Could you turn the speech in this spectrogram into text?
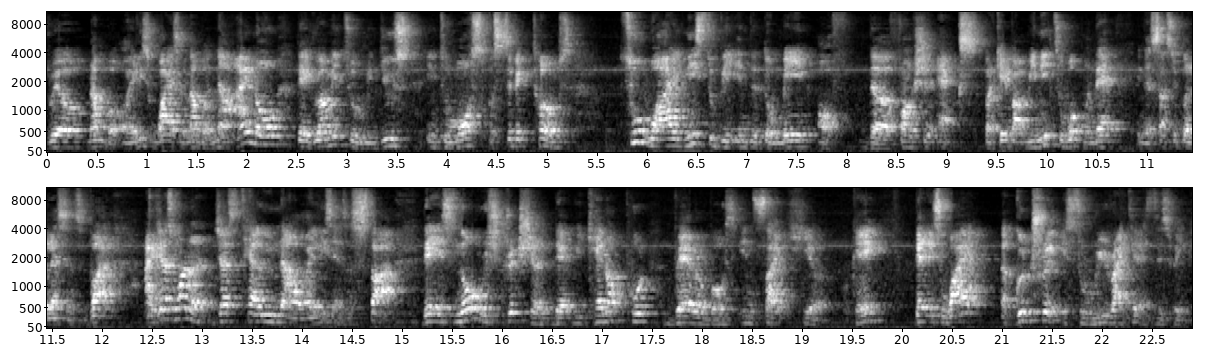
real number, or at least y is a number. Now, I know that if you want me to reduce into more specific terms, 2y needs to be in the domain of the function x. Okay, but we need to work on that in the subsequent lessons. But I just want to just tell you now, at least as a start, there is no restriction that we cannot put variables inside here. Okay? That is why a good trick is to rewrite it as this way.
